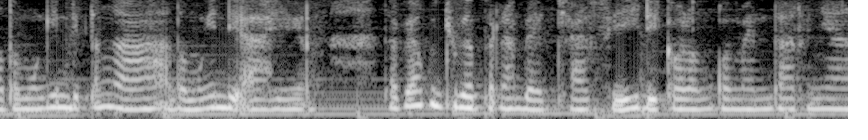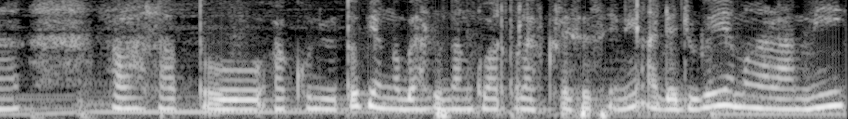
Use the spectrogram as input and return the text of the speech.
atau mungkin di tengah atau mungkin di akhir. Tapi aku juga pernah baca sih di kolom komentarnya salah satu akun YouTube yang ngebahas tentang quarter life crisis ini ada juga yang mengalami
